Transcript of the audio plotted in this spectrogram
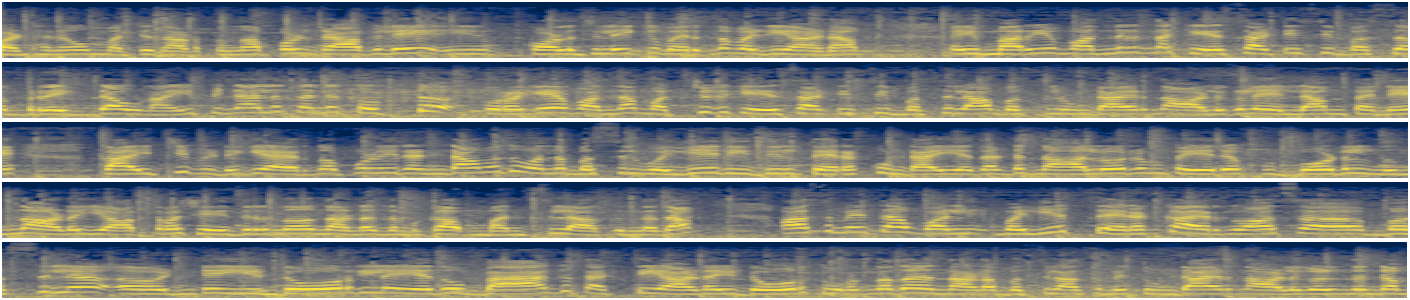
പഠനവും മറ്റും നടത്തുന്നത്. അപ്പോൾ രാവിലെ ഈ കോളേജിലേക്ക് വരുന്ന വഴിയാണ് ഈ മറിയം വന്നിരുന്ന കെ ബസ് ബ്രേക്ക് ഡൌൺ ആയി. പിന്നാലെ തന്നെ തൊട്ട് പുറകെ വന്ന മറ്റൊരു കെ ബസ്സിൽ ആ ബസ്സിൽ ഉണ്ടായിരുന്ന ആളുകളെ എല്ലാം തന്നെ കയറ്റി വിടുകയായിരുന്നു അപ്പോൾ ഈ രണ്ടാമത് വന്ന ബസ്സിൽ വലിയ രീതിയിൽ തിരക്കുണ്ടായി. ഏതാണ്ട് നാലോരം പേര് ഫുട്ബോളിൽ നിന്നാണ് യാത്ര ചെയ്തിരുന്നതെന്നാണ് നമുക്ക് മനസ്സിലാക്കുന്നത്. ആ സമയത്ത് വലിയ തിരക്കായിരുന്നു. ആ ബസ്സിലെ ഈ ഡോറിൽ ഏതോ ബാഗ് തട്ടിയാണ് ഈ ഡോർ തുറന്നത് എന്നാണ് ബസ്സിൽ ആ സമയത്ത് ഉണ്ടായിരുന്ന ആളുകളിൽ നിന്നും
